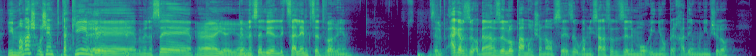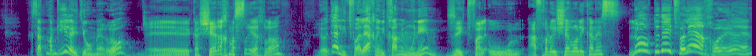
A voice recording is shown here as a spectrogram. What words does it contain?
עם ממש רושם פתקים ומנסה. ומנסה לצלם קצת דברים. זה, אגב, זה, הבן אדם הזה לא פעם ראשונה עושה את זה, הוא גם ניסה לעשות את זה למוריניו באחד האימונים שלו. קצת מגעיל הייתי אומר, לא? אה, קשה אך מסריח, לא? לא יודע, להתפלח למתחם אימונים? זה התפל... הוא... אף אחד לא אישר לו להיכנס? לא, אתה יודע, התפלח, או- אין,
